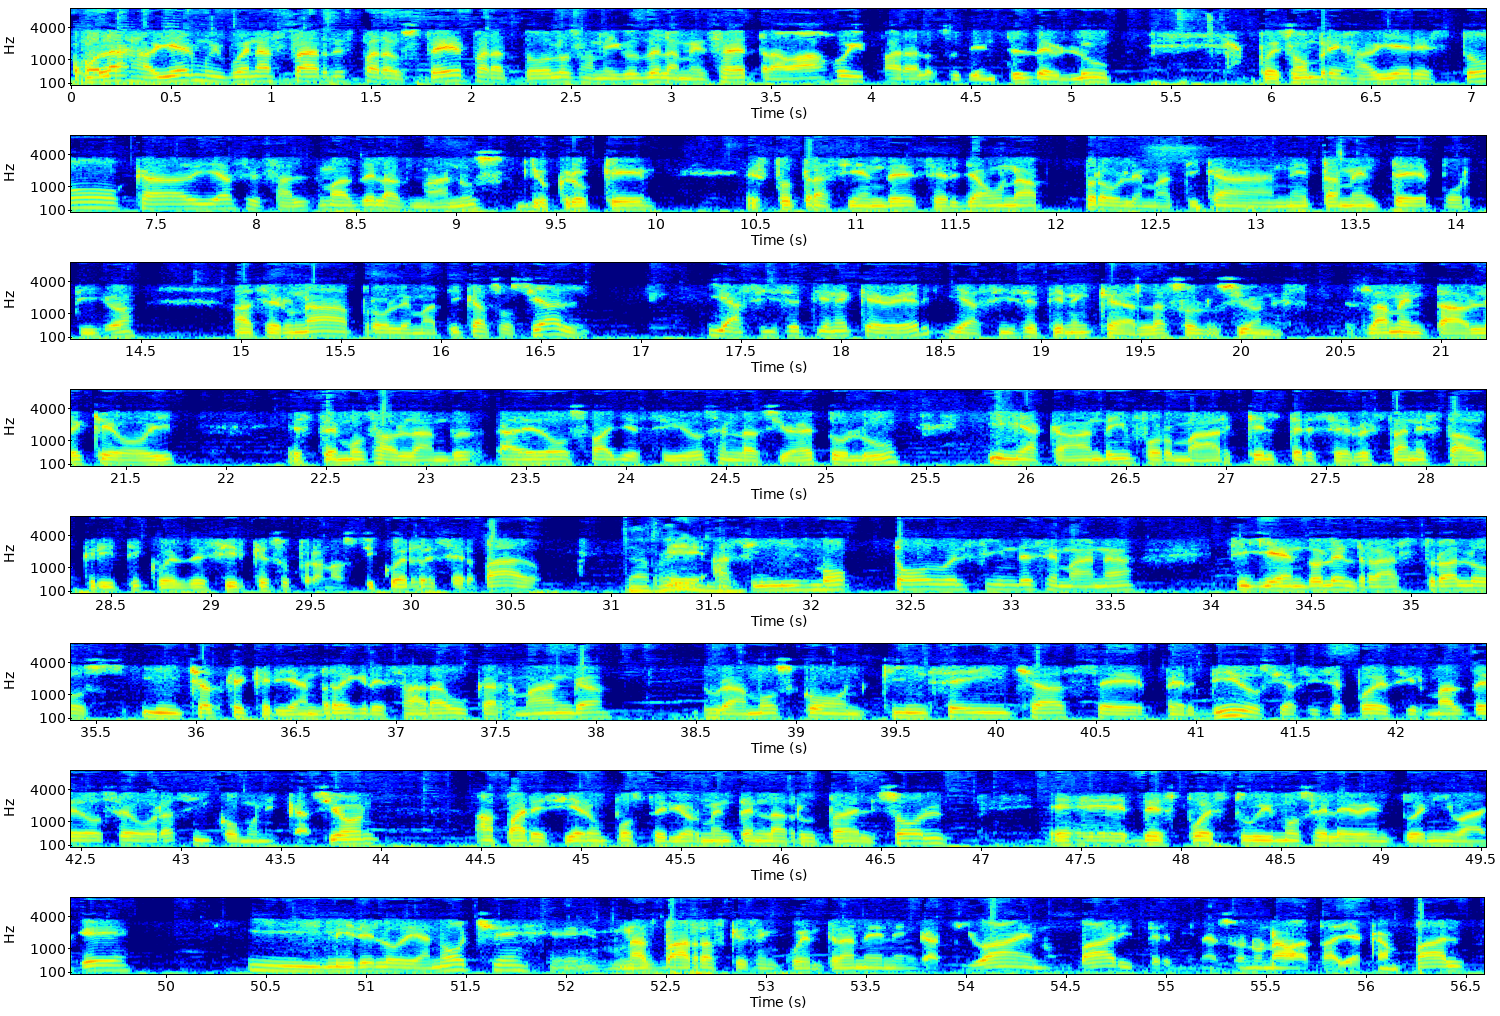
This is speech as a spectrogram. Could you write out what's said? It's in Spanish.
Hola Javier, muy buenas tardes para usted, para todos los amigos de la mesa de trabajo y para los oyentes de Blue. Pues hombre Javier, esto cada día se sale más de las manos. Yo creo que esto trasciende de ser ya una problemática netamente deportiva a ser una problemática social. Y así se tiene que ver y así se tienen que dar las soluciones. Es lamentable que hoy estemos hablando de dos fallecidos en la ciudad de Tolú y me acaban de informar que el tercero está en estado crítico, es decir, que su pronóstico es reservado. Eh, asimismo, todo el fin de semana siguiéndole el rastro a los hinchas que querían regresar a Bucaramanga. Duramos con 15 hinchas eh, perdidos, si así se puede decir, más de 12 horas sin comunicación. Aparecieron posteriormente en la Ruta del Sol. Eh, después tuvimos el evento en Ibagué. Y mire lo de anoche, eh, unas barras que se encuentran en Engativá, en un bar, y termina eso en una batalla campal.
